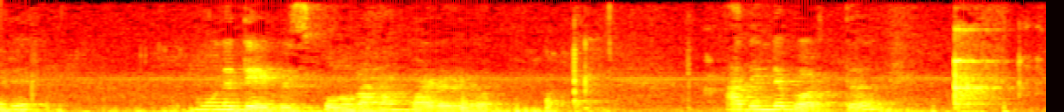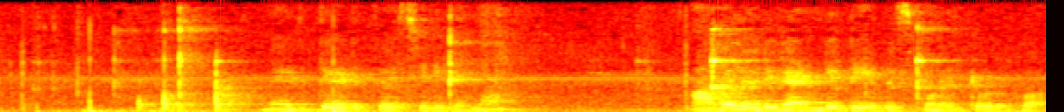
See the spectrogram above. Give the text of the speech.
ഒരു മൂന്ന് ടേബിൾ സ്പൂൺ സ്പൂണോളം പഴം ഇടുക അതിന്റെ പുറത്ത് നേരത്തെ എടുത്ത് വെച്ചിരിക്കുന്ന അവൽ ഒരു രണ്ട് ടേബിൾ സ്പൂൺ ഇട്ട് കൊടുക്കുക.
